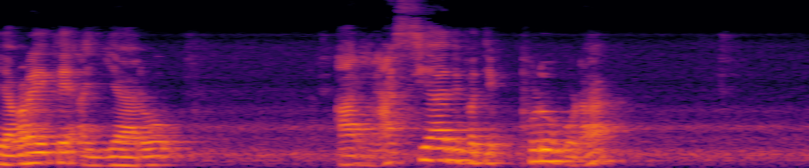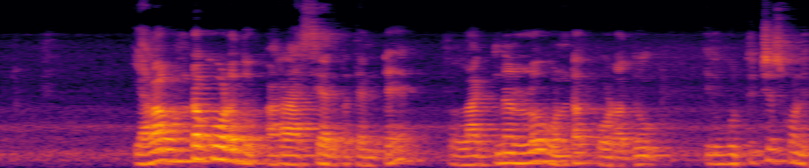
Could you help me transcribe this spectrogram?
ఎవరైతే అయ్యారో ఆ రాస్యాధిపతి ఎప్పుడూ కూడా ఎలా ఉండకూడదు ఆ రాస్యాధిపతి అంటే లగ్నంలో ఉండకూడదు. ఇది గుర్తు చేసుకోండి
